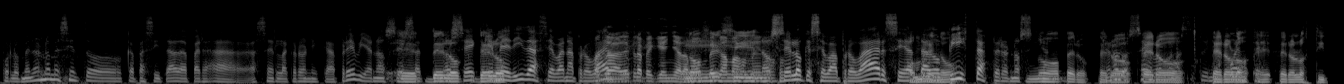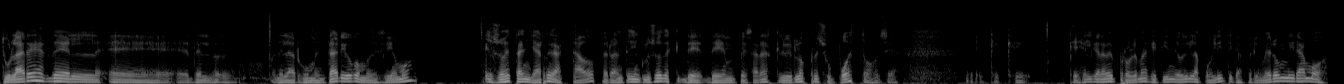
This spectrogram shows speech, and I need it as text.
por lo menos no me siento capacitada para hacer la crónica previa no sé, eh, no sé qué medidas se van a aprobar. la letra pequeña, la no, No sé lo que se va a aprobar, se han dado pistas, pero no sé. No, pero, pero, pero, pero, los, eh, pero los titulares del, eh, del, del argumentario, como decíamos, esos están ya redactados, pero antes incluso de, de, empezar a escribir los presupuestos. O sea, eh, que, que, que, es el grave problema que tiene hoy la política. Primero miramos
